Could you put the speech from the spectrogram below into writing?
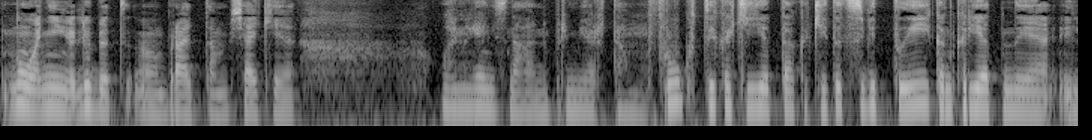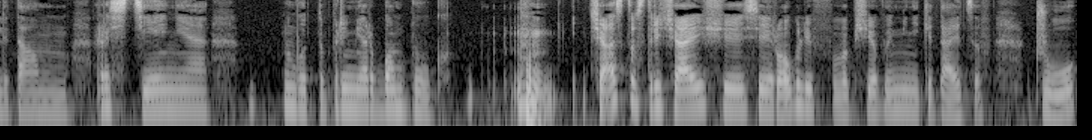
Ну, они любят э, брать там всякие Ой, ну я не знаю, например, там фрукты какие-то, какие-то цветы конкретные или там растения. Ну вот, например, бамбук. Часто встречающийся иероглиф вообще в имени китайцев. Джу,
